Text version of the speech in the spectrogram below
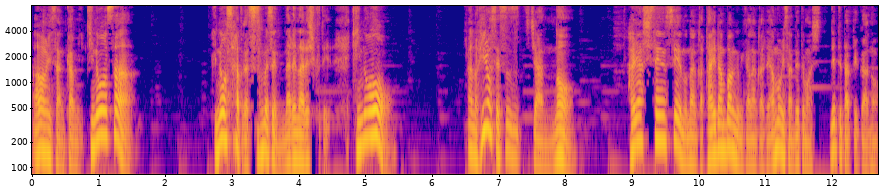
アマミさん神。昨日さ、昨日さ、とかすみません。慣れ慣れしくて。昨日、あの、広瀬すずちゃんの、林先生のなんか対談番組かなんかで、アマミさん出てまし、出てたっていうか、あの、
